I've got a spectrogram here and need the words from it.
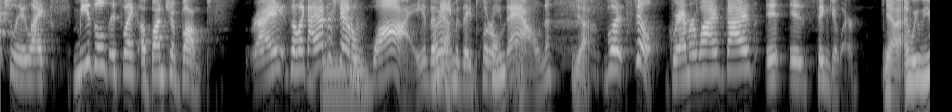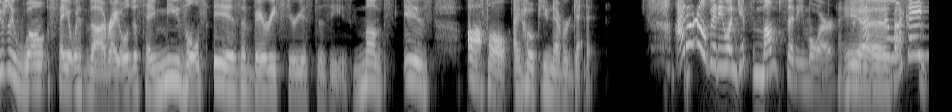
actually like measles it's like a bunch of bumps right? So like I understand mm. why the oh, name yeah. is a plural Seems noun. Like. Yes. But still, grammar wise, guys, it is singular. Yeah, and we usually won't say it with the, right? We'll just say measles is a very serious disease. Mumps is awful. I hope you never get it. I don't know if anyone gets mumps anymore. Is that still vac- a thing?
